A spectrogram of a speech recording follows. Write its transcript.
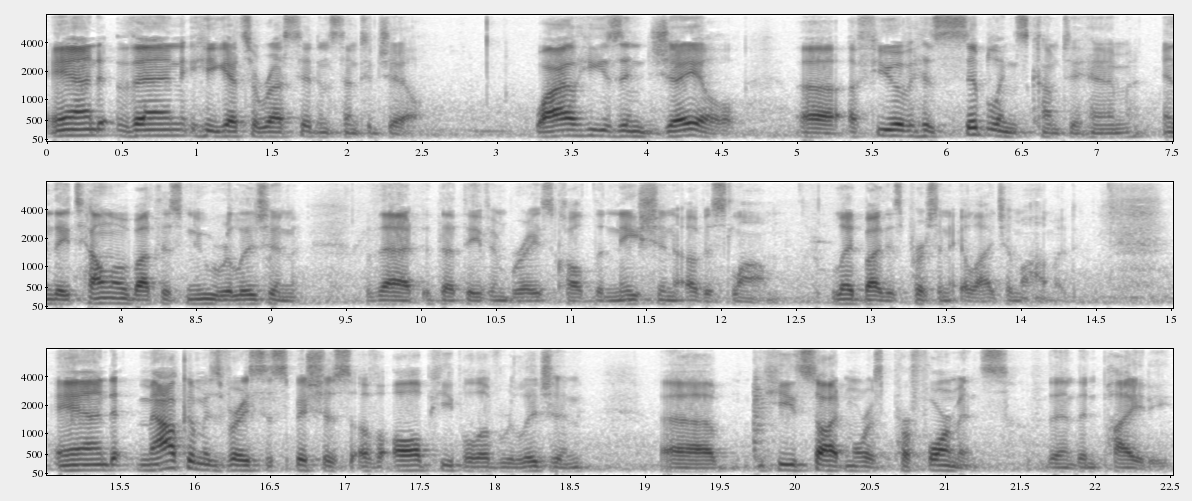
And then he gets arrested and sent to jail. While he's in jail, uh, a few of his siblings come to him and they tell him about this new religion that, that they've embraced called the Nation of Islam, led by this person, Elijah Muhammad. And Malcolm is very suspicious of all people of religion. Uh, he saw it more as performance than, than piety.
